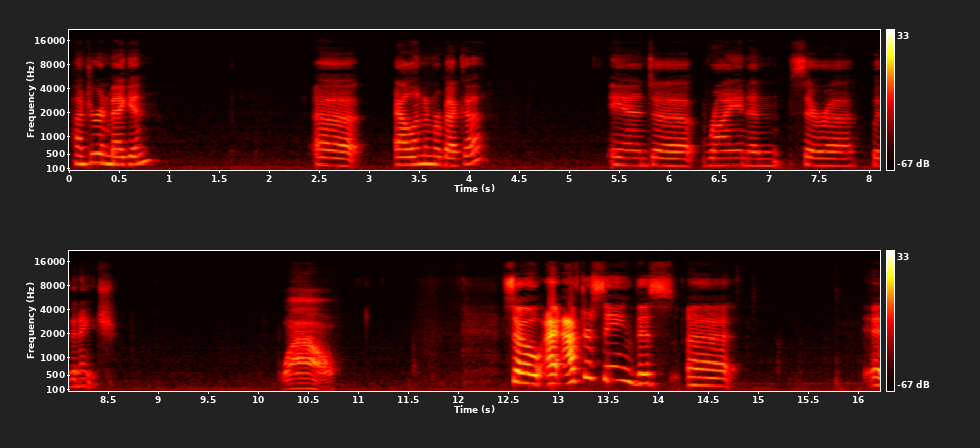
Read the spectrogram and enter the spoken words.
Hunter and Megan, uh, Alan and Rebecca, and uh, Ryan and Sarah with an H. Wow. So I, after seeing this, uh, uh,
